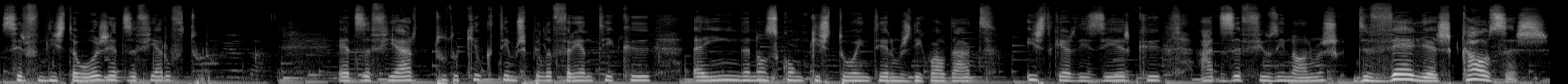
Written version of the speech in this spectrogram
ser feminista hoje é desafiar o futuro. É desafiar tudo aquilo que temos pela frente e que ainda não se conquistou em termos de igualdade. Isto quer dizer que há desafios enormes de velhas causas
